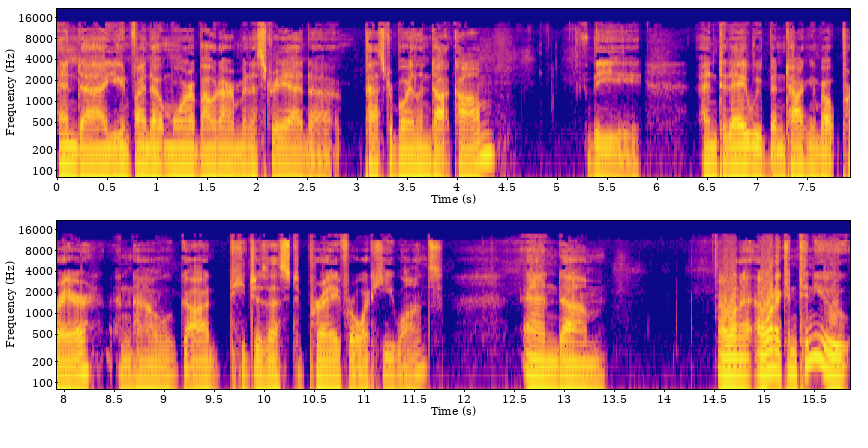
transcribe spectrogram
And uh, you can find out more about our ministry at uh, pastorboylan.com. The and today we've been talking about prayer and how God teaches us to pray for what He wants. And um, I want to I want to continue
